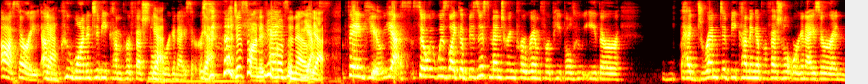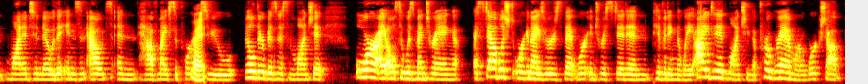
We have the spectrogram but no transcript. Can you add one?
Ah, sorry, um, Yeah. who wanted to become professional Yeah. organizers. Yeah. Just wanted people And to know. yes, Yeah. Thank you. Yes. So it was like a business mentoring program for people who either had dreamt of becoming a professional organizer and wanted to know the ins and outs and have my support Right. to build their business and launch it. Or I also was mentoring established organizers that were interested in pivoting the way I did, launching a program or a workshop.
